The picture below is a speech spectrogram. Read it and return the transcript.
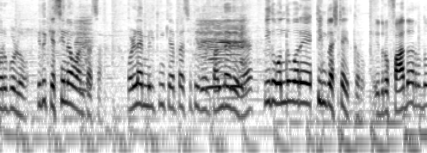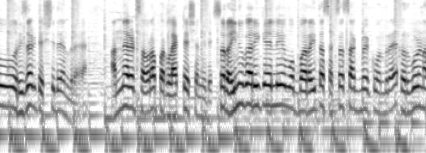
ಕರುಗಳು. ಇದು ಕೆಸಿನವ ಅಂತ ಸರ್. ಒಳ್ಳೆ ಮಿಲ್ಕಿಂಗ್ ಕೆಪಾಸಿಟಿ ಇದೆ ತಂದೆದಿದೆ ಇದು ಒಂದೂವರೆ ತಿಂಗಳಷ್ಟೇ ಇದು ಕರು ಇದ್ರ ಫಾದರ್ದು ರಿಸಲ್ಟ್ ಎಷ್ಟಿದೆ ಅಂದರೆ ಹನ್ನೆರಡು ಸಾವಿರ ಪರ್ ಲ್ಯಾಕ್ಟೇಷನ್ ಇದೆ. ಸರ್ ಹೈನುಗಾರಿಕೆಯಲ್ಲಿ ಒಬ್ಬ ರೈತ ಸಕ್ಸಸ್ ಆಗಬೇಕು ಅಂದರೆ ಕರುಗಳನ್ನ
